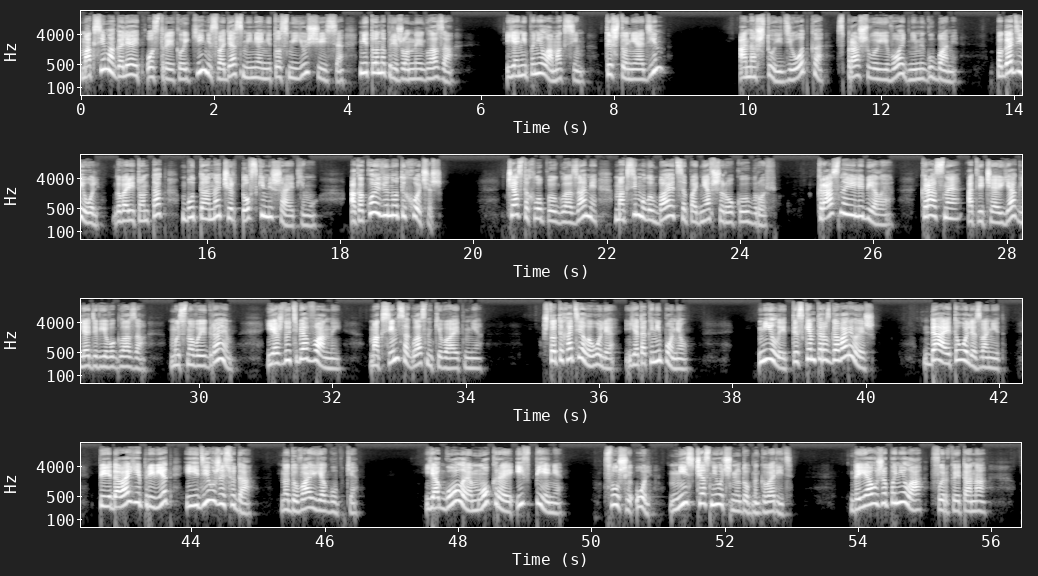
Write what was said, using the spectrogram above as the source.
Максим оголяет острые клыки, не сводя с меня ни то смеющиеся, ни то напряженные глаза. «Я не поняла, Максим, ты что, не один?» «Она что, идиотка?» — спрашиваю его одними губами. «Погоди, Оль», — говорит он так, будто она чертовски мешает ему. «А какое вино ты хочешь?» Часто хлопаю глазами, Максим улыбается, подняв широкую бровь. «Красное или белое?» «Красное», — отвечаю я, глядя в его глаза. «Мы снова играем?» «Я жду тебя в ванной». Максим согласно кивает мне. «Что ты хотела, Оля? Я так и не понял». «Милый, ты с кем-то разговариваешь?» «Да, это Оля звонит. Передавай ей привет и иди уже сюда. Надуваю я губки. Я голая, мокрая и в пене. Слушай, Оль, мне сейчас не очень удобно говорить. Да я уже поняла, фыркает она.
